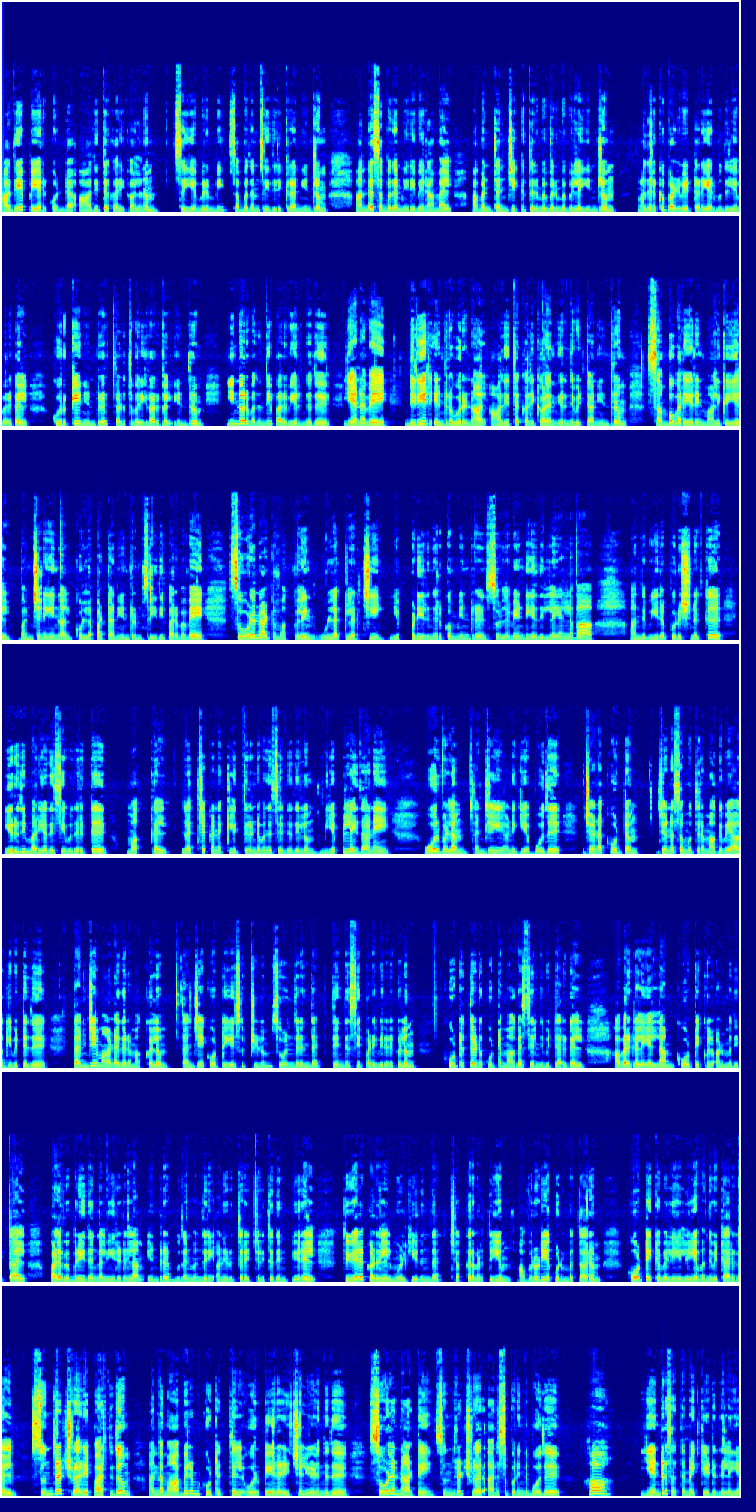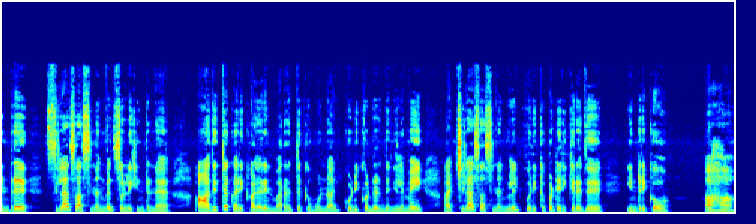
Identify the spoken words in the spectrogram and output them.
அதே பெயர் கொண்ட ஆதித்த கரிகாலனும் செய்ய விரும்பி சபதம் செய்திருக்கிறான் என்றும் அந்த சபதம் நிறைவேறாமல் அவன் தஞ்சைக்கு திரும்ப விரும்பவில்லை என்றும் அதற்கு பழுவேட்டரையர் முதலியவர்கள் குறுக்கே நின்று தடுத்து வருகிறார்கள் என்றும் இன்னொரு வதந்தி பரவியிருந்தது. எனவே திடீர் என்று ஒரு நாள் ஆதித்த கரிகாலன் இறந்துவிட்டான் என்றும் சம்புவரையரின் மாளிகையில் வஞ்சனையினால் கொல்லப்பட்டான் என்றும் செய்தி பரவவே சோழ நாட்டு மக்களின் உள்ள கிளர்ச்சி எப்படி இருந்திருக்கும் என்று சொல்ல வேண்டியதில்லை அல்லவா? அந்த வீரபுருஷனுக்கு இறுதி மரியாதை செய்வதற்கு மக்கள் லட்சக்கணக்கில் திரண்டு வந்து சேர்ந்ததிலும் வியப்பில்லைதானே? ஊர்வலம் தஞ்சையை அணுகிய போது ஜனக்கூட்டம் ஜனசமுத்திரமாகவே ஆகிவிட்டது. தஞ்சை மாநகர மக்களும் தஞ்சை கோட்டையை சுற்றிலும் சூழ்ந்திருந்த தென்திசை படை வீரர்களும் கூட்டத்தோடு கூட்டமாக சேர்ந்து விட்டார்கள். அவர்களை எல்லாம் கோட்டைக்குள் அனுமதித்தால் பல விபரீதங்கள் நேரிடலாம் என்று முதன் மந்திரி அனிருத்தர் எச்சரித்ததன் பேரில் துயரக்கடலில் மூழ்கியிருந்த சக்கரவர்த்தியும் அவருடைய குடும்பத்தாரும் கோட்டைக்கு வெளியிலேயே வந்துவிட்டார்கள். சுந்தரச்சுழரை பார்த்ததும் அந்த மாபெரும் கூட்டத்தில் ஒரு பேரறிச்சல் எழுந்தது. சோழ நாட்டை சுந்தரச்சுழர் அரசு புரிந்தபோது ஹா என்ற சத்தமே கேட்டதில்லை என்று சிலாசாசனங்கள் சொல்லுகின்றன. ஆதித்த கரிகாலரின் மரணத்துக்கு முன்னால் குடிக்கொண்டிருந்த நிலைமை அச்சிலாசாசனங்களில் பொறிக்கப்பட்டிருக்கிறது. இன்றைக்கோ? ஆஹா!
